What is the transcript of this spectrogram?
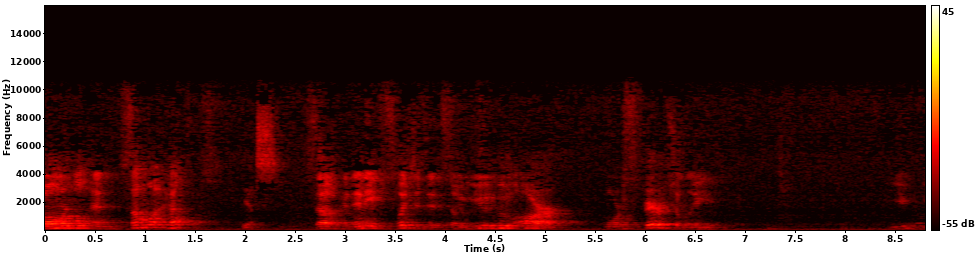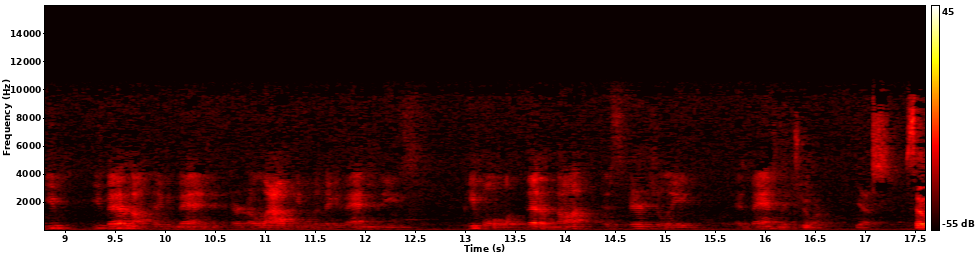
vulnerable and somewhat helpless. Yes. So, and then he switches it. So you who are more spiritually, you you you better not take advantage of, or allow people to take advantage of these people that are not as spiritually advanced as you are. Yes. So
